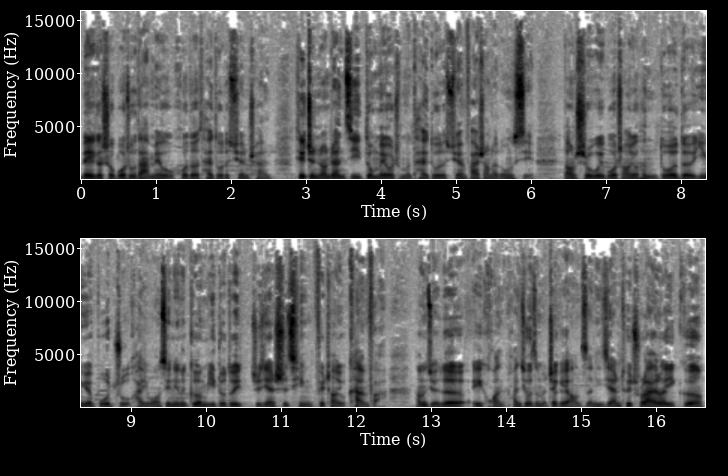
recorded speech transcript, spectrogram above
那个首播主打没有获得太多的宣传，其实整张专辑都没有什么太多的宣发上的东西。当时微博上有很多的音乐博主，还有王心凌的歌迷都对这件事情非常有看法。他们觉得，哎，环环球怎么这个样子？你既然推出来了一个，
